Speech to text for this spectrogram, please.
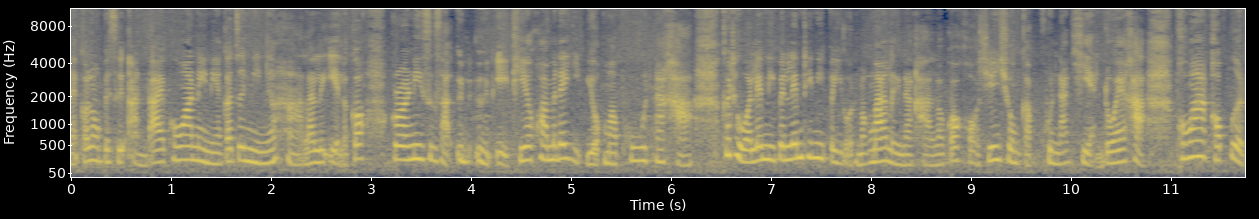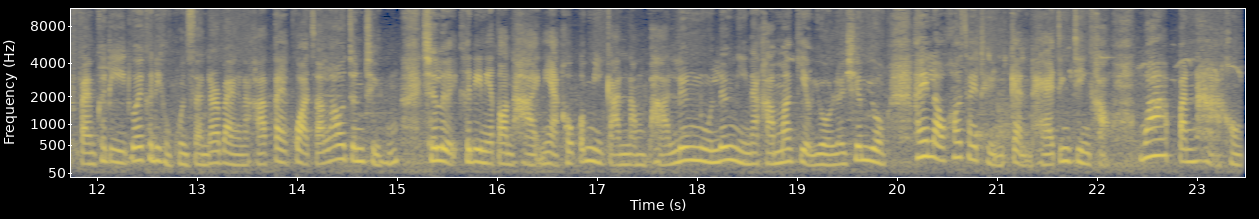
เนี่ยก็ลองไปซื้ออ่านได้เพราะว่าในนี้ก็จะมีเนื้อหารายละเอียดแล้วก็กรณีศึกษาอื่น ๆ อีกที่ความไม่ได้หยิบยกมาพูดนะคะ ก็ถือว่าเล่มนี้เป็นเล่มที่มีประโยชน์มากๆเลยนะคะ แล้วก็ขอชื่นชมกับคุณนักเขียนด้วยค่ะ เพราะว่าเขาเปิดิดแฟ้มคดีด้วยคดีของคุณแซนด้าแบงค์นะคะ แต่กว่าจะเล่าจนถึงเฉลยคดีในตอนท้ายเนี่ยเขาก็มีการนำพาเรื่องนู้นเรื่องนี้นะคะ มาเกี่ยวโยงและเชื่อมโยง ให้เราเข้าใจถึงแก่นแท้จริง ๆ ค่ะ ว่าปัญหาของ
